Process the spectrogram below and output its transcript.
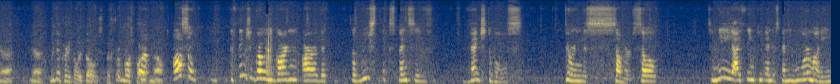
Yeah, yeah. We did pretty good with those, but for the most part, no. also the things you grow in your garden are the, the least expensive vegetables during the summer. So to me, I think you end up spending more money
